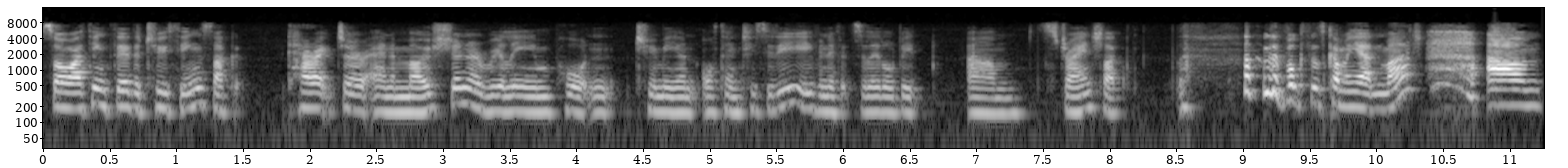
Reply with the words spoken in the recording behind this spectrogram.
So I think they're the two things, like character and emotion, are really important to me, and authenticity, even if it's a little bit um, strange, like the book that's coming out in March. Um,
